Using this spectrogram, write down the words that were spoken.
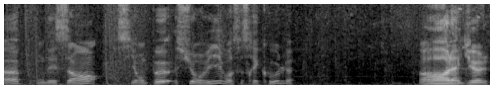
Hop, on descend. Si on peut survivre, ce serait cool. Oh la gueule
